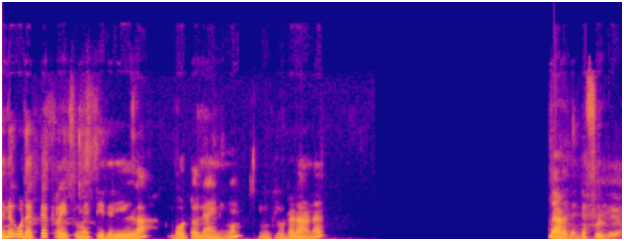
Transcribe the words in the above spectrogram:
ഇതിന്റെ കൂടെയൊക്കെ ക്രേപ്പ് മെറ്റീരിയലുള്ള ബോട്ടോ ലൈനിങ്ങും ഇൻക്ലൂഡഡ് ആണ്. ഇതാണ് ഇതിന്റെ ഫുൾ വ്യൂ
